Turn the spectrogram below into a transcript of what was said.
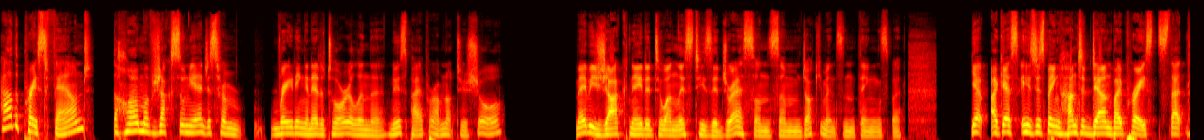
How the priest found the home of Jacques Saunière just from reading an editorial in the newspaper. I'm not too sure. Maybe Jacques needed to unlist his address on some documents and things, but yep, I guess he's just being hunted down by priests. That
